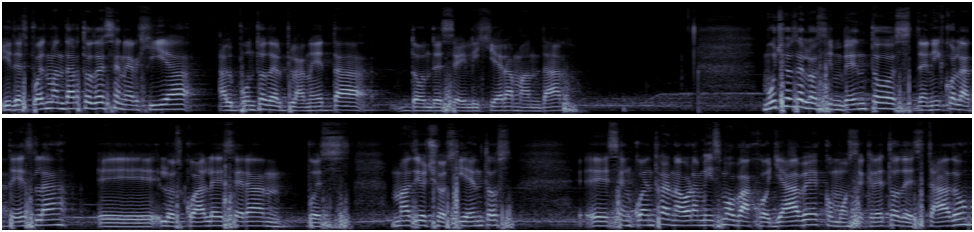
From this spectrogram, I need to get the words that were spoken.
y después mandar toda esa energía al punto del planeta donde se eligiera mandar. Muchos de los inventos de Nikola Tesla, eh, los cuales eran pues más de 800, eh, se encuentran ahora mismo bajo llave como secreto de Estado.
